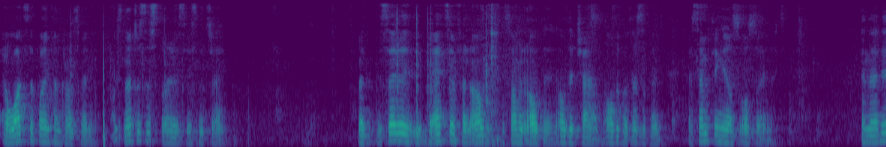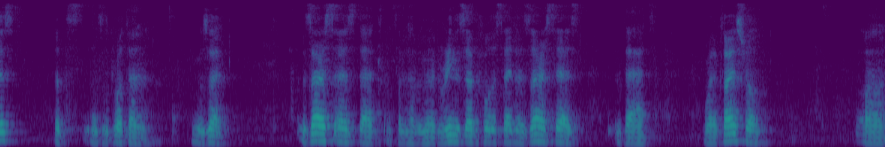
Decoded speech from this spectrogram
And what's the point I'm transmitting? It's not just a story of Sis Mitzrayim. But the Seder, the for an old, for someone older, an older child, older participant, there's something else also in it. And that is, it's, is brought down in the Zohar. The Zohar says that, and some have been reading the Zohar before the Seder, the Zohar says that when the Klai Yisrael uh,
